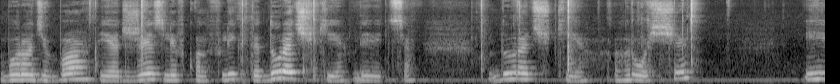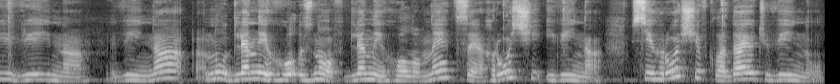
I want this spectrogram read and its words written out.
Боротьба, п'ять жезлів, конфлікти, дурачки, дивіться. Дурачки, гроші і війна. Війна, ну для них знов для них головне це гроші і війна. Всі гроші вкладають у війну.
